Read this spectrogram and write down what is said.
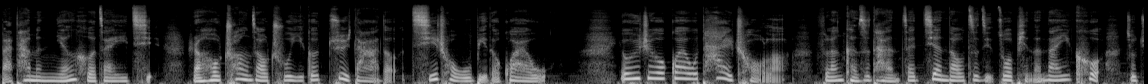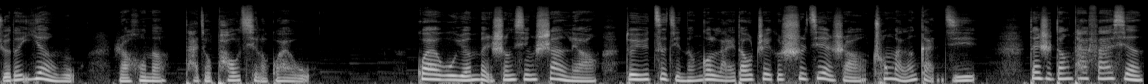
把它们粘合在一起，然后创造出一个巨大的、奇丑无比的怪物。由于这个怪物太丑了，弗兰肯斯坦在见到自己作品的那一刻就觉得厌恶，然后呢，他就抛弃了怪物。怪物原本生性善良，对于自己能够来到这个世界上充满了感激。但是当他发现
